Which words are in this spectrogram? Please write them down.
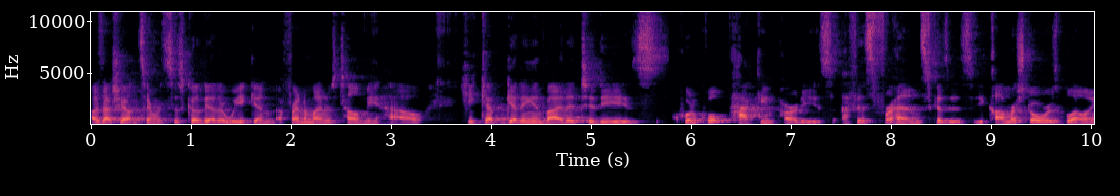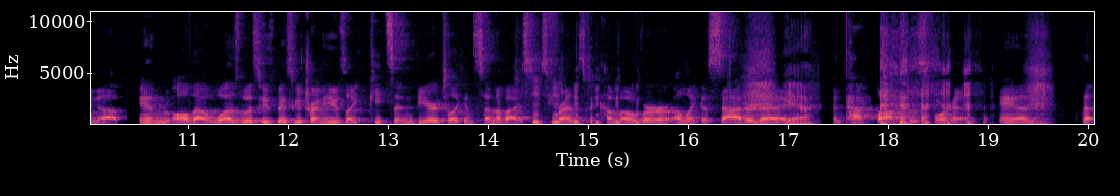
I was actually out in San Francisco the other week, and a friend of mine was telling me how he kept getting invited to these quote unquote packing parties of his friends because his e-commerce store was blowing up. And all that was was he was basically trying to use like pizza and beer to like incentivize his friends to come over on like a Saturday yeah. and pack boxes for him. And that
